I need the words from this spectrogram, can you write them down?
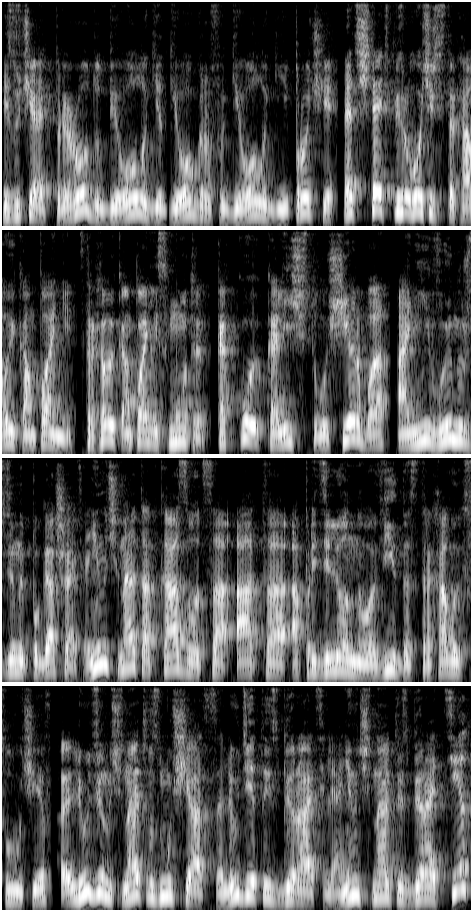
изучают природу, биологи, географы, геологи и прочие. Это считают в первую очередь страховые компании. Страховые компании смотрят, какое количество ущерба они вынуждены погашать. Они начинают отказываться от а, определенного вида страховых случаев. Люди начинают возмущаться. Люди это избиратели. Они начинают избирать тех,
